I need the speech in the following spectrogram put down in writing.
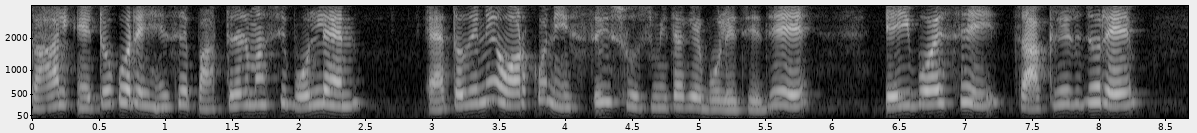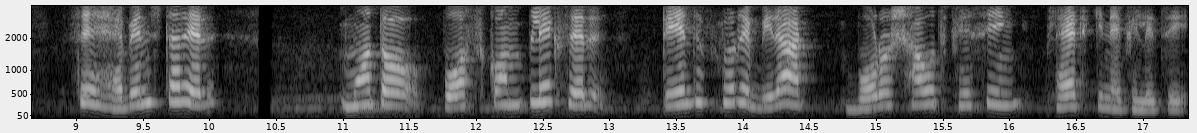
গাল এঁটো করে হেসে পাত্রের মাসি বললেন, এতদিনে অর্ক নিশ্চয়ই সুস্মিতাকে বলেছে যে, এই বয়সেই চাকরির জোরে সে হ্যাভেন স্টারের মতো পস কমপ্লেক্সের টেন্থ ফ্লোরে বিরাট বড় সাউথ ফেসিং ফ্ল্যাট কিনে ফেলেছে।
